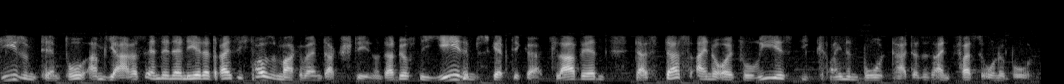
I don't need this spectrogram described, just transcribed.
diesem Tempo am Jahresende in der Nähe der 30.000 Marke beim DAX stehen. Und da dürfte jedem Skeptiker klar werden, dass das eine Euphorie ist, die keinen Boden hat. Das ist ein Fass ohne Boden.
